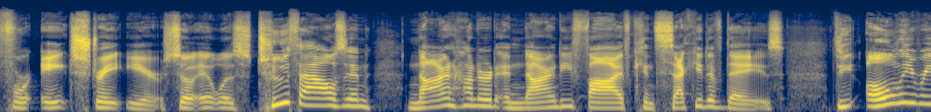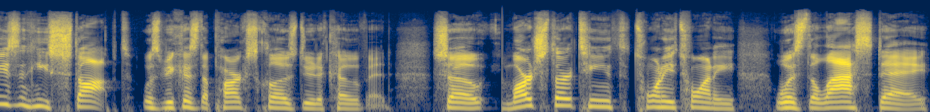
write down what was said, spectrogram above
for eight straight years. So it was 2,995 consecutive days. The only reason he stopped was because the parks closed due to COVID. So March 13th, 2020 was the last day,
